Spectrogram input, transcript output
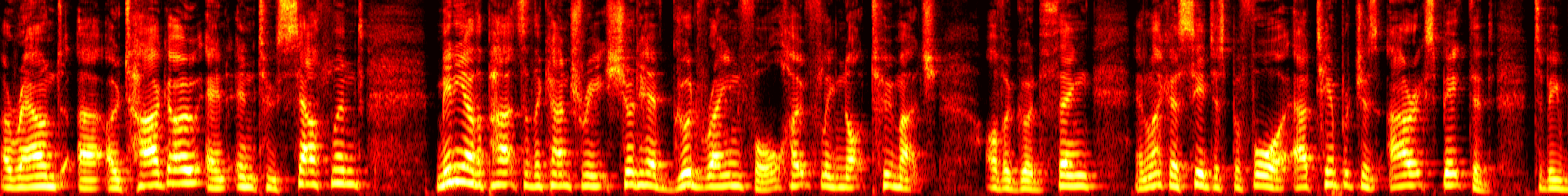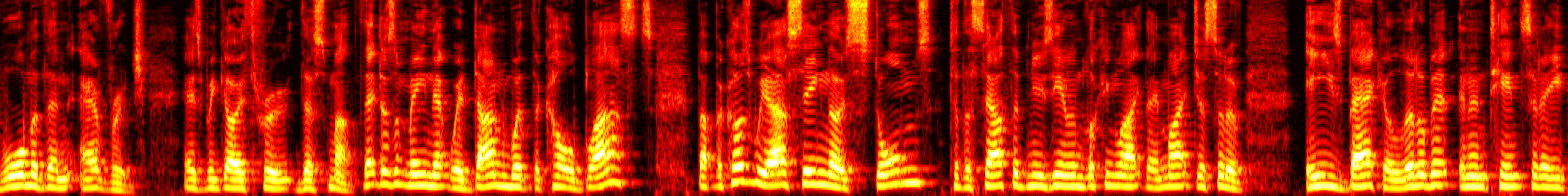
around uh, Otago and into Southland. Many other parts of the country should have good rainfall, hopefully not too much of a good thing. And like I said just before, our temperatures are expected to be warmer than average as we go through this month. That doesn't mean that we're done with the cold blasts, but because we are seeing those storms to the south of New Zealand looking like they might just sort of ease back a little bit in intensity,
